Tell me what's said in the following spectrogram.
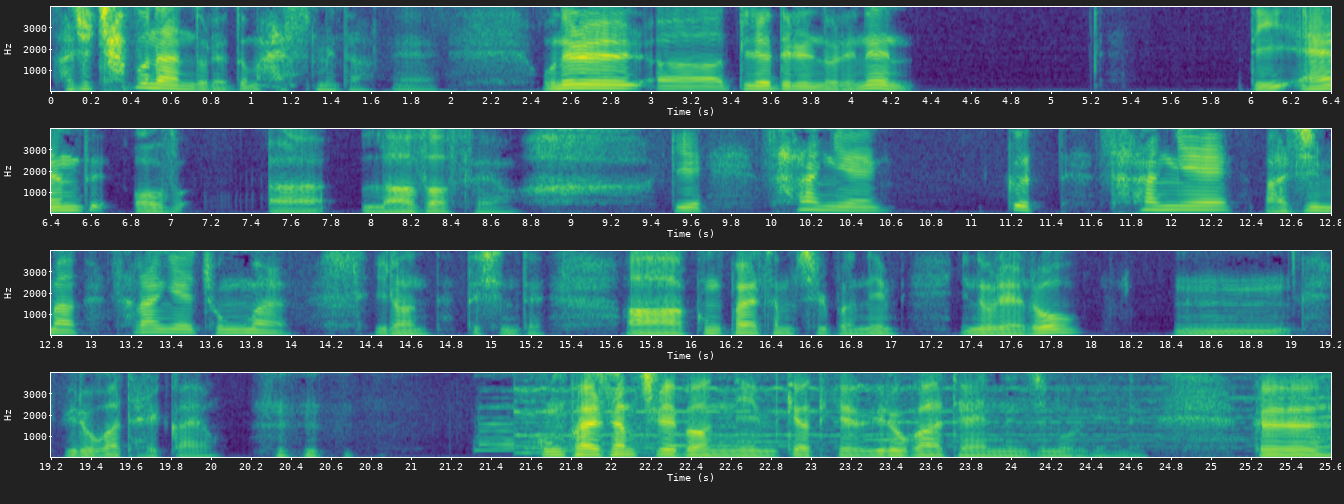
아주 차분한 노래도 많습니다. 예. 오늘 어, 들려드릴 노래는 The End of a Love Affair. 하, 이게 사랑의 끝, 사랑의 마지막, 사랑의 종말 이런 뜻인데 아 0837번님 이 노래로 음 위로가 될까요? 0837번님께 어떻게 위로가 됐는지 모르겠네. 그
